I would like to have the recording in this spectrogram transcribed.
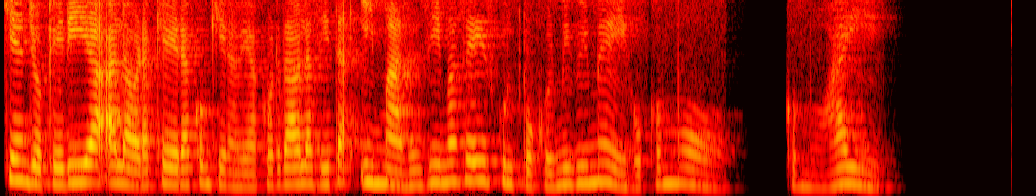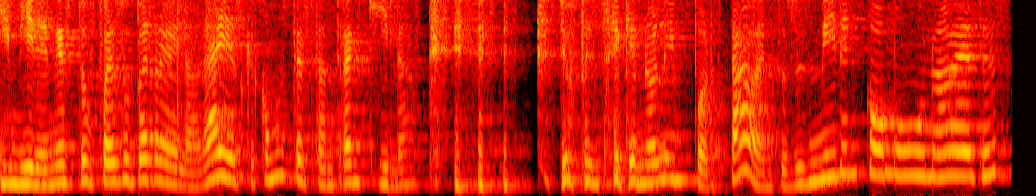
quien yo quería a la hora que era con quien había acordado la cita y más encima se disculpó conmigo y me dijo como, como, ay, y miren, esto fue súper revelador, ay, es que como usted es tan tranquila, yo pensé que no le importaba. Entonces miren cómo uno a veces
